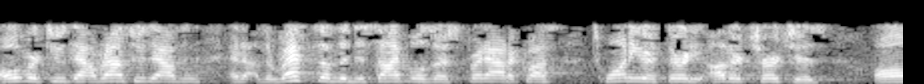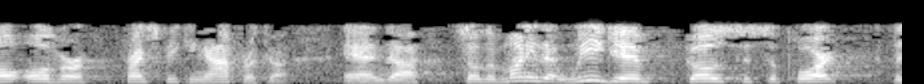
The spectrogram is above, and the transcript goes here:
over 2000, around 2000, and the rest of the disciples are spread out across 20 or 30 other churches all over French-speaking Africa. And uh, so the money that we give goes to support the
